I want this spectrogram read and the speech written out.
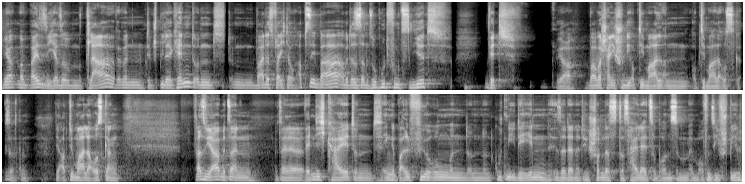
ja, man weiß es nicht. Also klar, wenn man den Spieler kennt und dann war das vielleicht auch absehbar, aber dass es dann so gut funktioniert, wird, ja, war wahrscheinlich schon die optimal an, optimale Ausgang, wie sagt man, der optimale Ausgang. Also ja, mit seinen mit seiner Wendigkeit und enge Ballführung und, und, und, guten Ideen ist er da natürlich schon das, das Highlight so bei uns im, im Offensivspiel.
